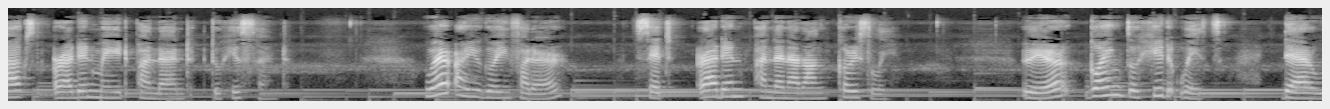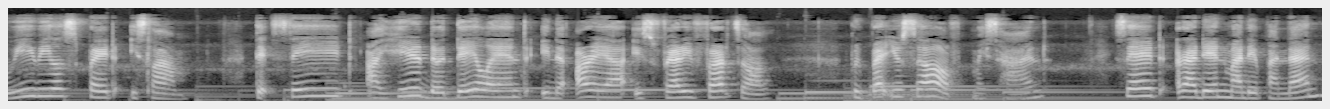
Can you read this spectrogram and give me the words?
Asked Raden Made Pandan to his son. Where are you going, father? said Raden Pandanarang curiously. We're going to hit west. There we will spread Islam. That said, I hear the dayland in the area is very fertile. Prepare yourself, my son, said Raden Made Pandan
